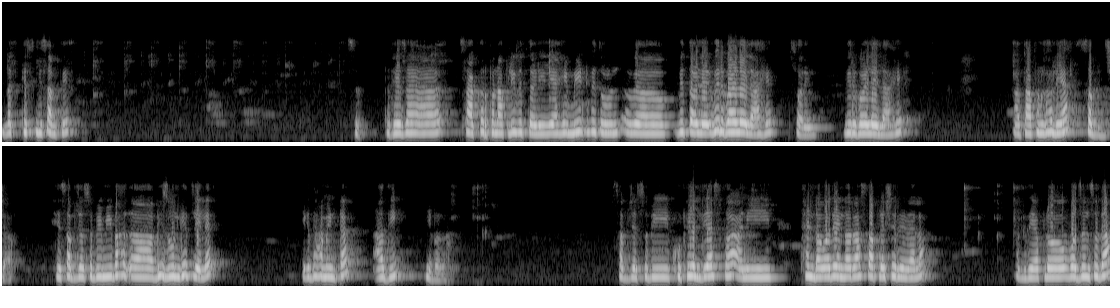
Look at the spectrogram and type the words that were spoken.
नक्कीच मी सांगते. तर हे जा साखर पण आपली वितळलेली आहे. मीठ वितळून वितळले विरघळलेलं आहे. सॉरी विरघळलेलं आहे. आता आपण घालूया सब्जा. हे सब्जाचं बी मी भा भिजवून घेतलेलं आहे. एक दहा मिनटं आधी हे बघा. सब्जाचं बी खूप हेल्दी असतं आणि थंडावा देणारं असतं आपल्या शरीराला. अगदी आपलं वजनसुद्धा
